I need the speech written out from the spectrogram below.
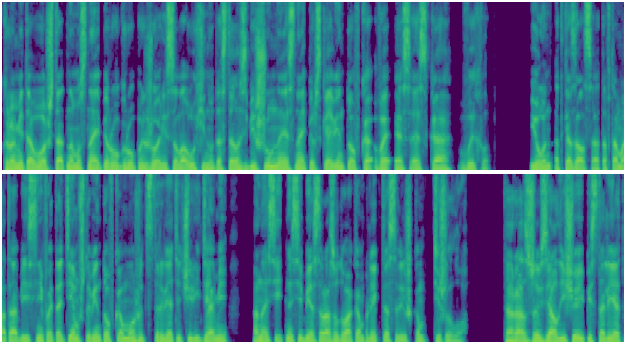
Кроме того, штатному снайперу группы Жори Салаухину досталась бесшумная снайперская винтовка ВССК «Выхлоп». И он отказался от автомата, объяснив это тем, что винтовка может стрелять очередями, а носить на себе сразу два комплекта слишком тяжело. Тарас же взял еще и пистолет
